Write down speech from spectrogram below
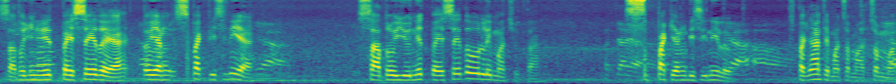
satu unit PC itu ya, itu yang spek di sini ya. ya. Satu unit PC itu 5 juta. Percaya. Spek yang di sini loh. Ya, Speknya ada macam-macam, ya.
